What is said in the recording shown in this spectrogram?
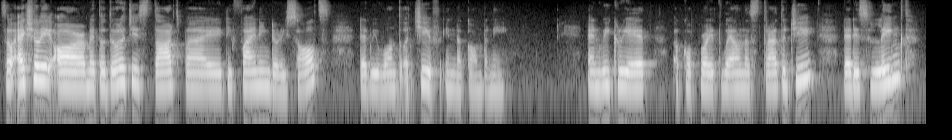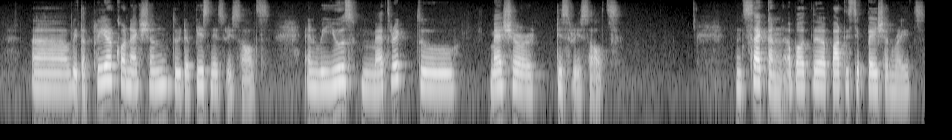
So actually our methodology starts by defining the results that we want to achieve in the company. And we create a corporate wellness strategy that is linked uh, with a clear connection to the business results. And we use metric to measure these results. And second, about the participation rates.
